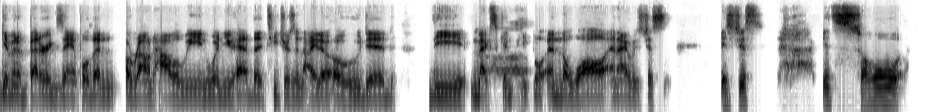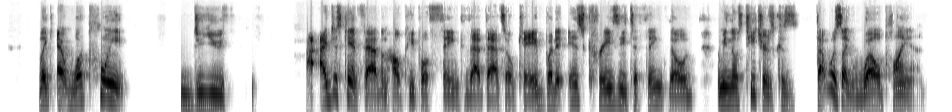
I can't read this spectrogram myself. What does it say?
given a better example than around Halloween when you had the teachers in Idaho who did the Mexican Uh. people and the wall, and I was just, it's just, it's so, like, at what point do you? I, I just can't fathom how people think that that's okay, but it is crazy to think though. I mean, those teachers, because that was like well planned,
